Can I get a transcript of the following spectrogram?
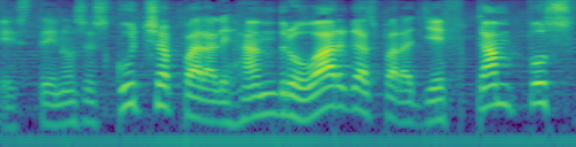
este, nos escucha, para Alejandro Vargas, para Jeff Campos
